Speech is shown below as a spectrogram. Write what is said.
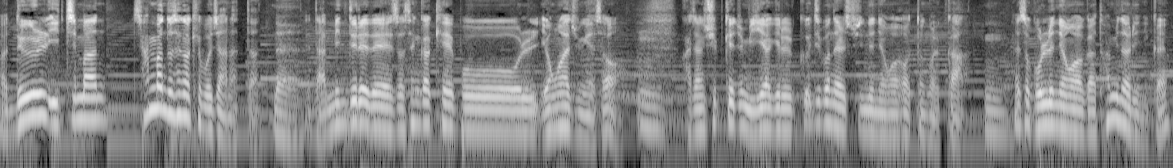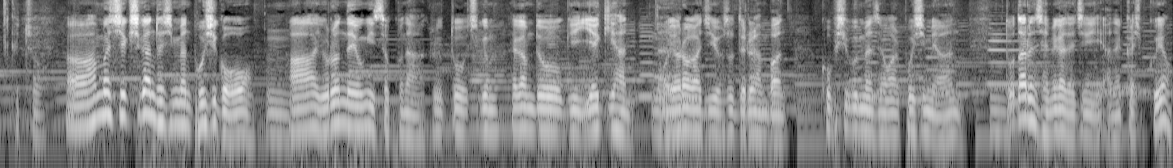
어, 늘 있지만 한 번도 생각해 보지 않았던 네. 난민들에 대해서 생각해 볼 영화 중에서 음. 가장 쉽게 좀 이야기를 끄집어낼 수 있는 영화가 어떤 걸까 음. 해서 고른 영화가 터미널이니까요. 그렇죠. 어, 한 번씩 시간 되시면 보시고 음. 아 요런 내용이 있었구나 그리고 또 지금 배 감독이 얘기한 뭐 네. 여러 가지 요소들을 한번 곱씹으면서 영화를 보시면 음. 또 다른 재미가 되지 않을까 싶고요.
